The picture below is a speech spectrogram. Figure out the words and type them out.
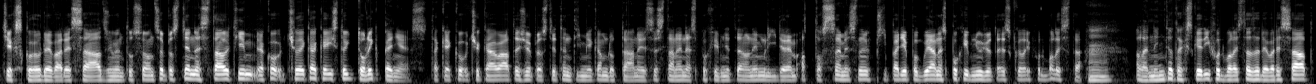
těch skoro 90 z Juventusu. On se prostě nestal tím, jako člověka, který stojí tolik peněz, tak jako očekáváte, že prostě ten tým někam dotáhne, se stane nespochybnitelným lídrem. A to se myslím v případě Pogba, já nespochybnuju, že to je skvělý fotbalista. Hmm. Ale není to tak skvělý fotbalista za 90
